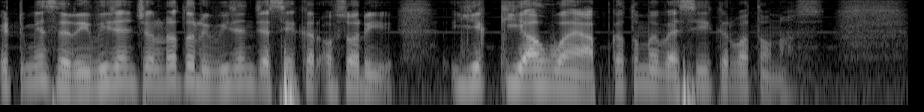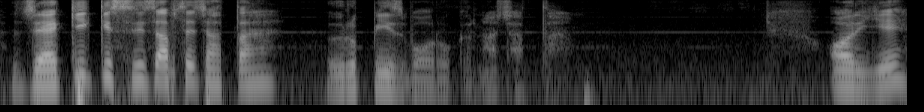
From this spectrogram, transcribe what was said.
इट मीन्स रिवीजन चल रहा तो रिवीजन जैसे कर सॉरी ये किया हुआ है आपका तो मैं वैसे ही करवाता हूँ ना। जैकी किस हिसाब से चाहता है? रुपीज़ बोरो करना चाहता है। और ये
